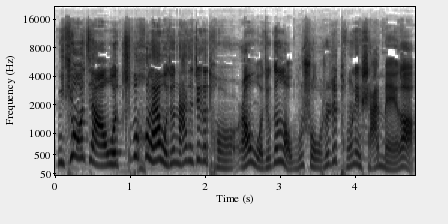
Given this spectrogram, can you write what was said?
你听我讲，我这不后来我就拿起这个桶，然后我就跟老吴说，我说这桶里啥没了？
